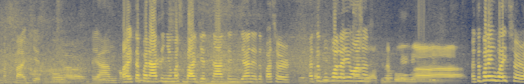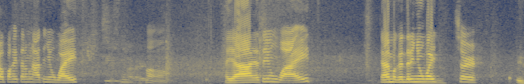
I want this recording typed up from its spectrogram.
mas budget po. Ayan. Pakita pa natin yung mas budget natin dyan. Ito pa, sir. Ito po pala yung ano. na pong, ah, Ito pala yung white, sir. O, pakita lang natin yung white. Oo. Ayan, ito yung white. Ayan, maganda rin yung white, sir. Eh,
